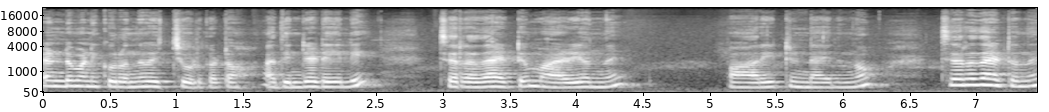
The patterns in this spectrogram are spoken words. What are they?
രണ്ട് മണിക്കൂർ ഒന്ന് വെച്ച് കൊടുക്കാം കേട്ടോ അതിന്റെ ഇടയിൽ ചെറുതായിട്ട് മഴയൊന്ന് പാറിയിട്ടുണ്ടായിരുന്നു. ചെറുതായിട്ടൊന്ന്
